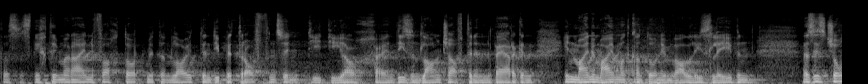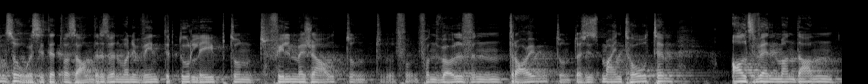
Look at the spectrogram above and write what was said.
Das ist nicht immer einfach dort mit den Leuten, die betroffen sind, die, die auch in diesen Landschaften, in den Bergen, in meinem Heimatkanton im Wallis leben. Das ist schon so. Es ist etwas anderes, wenn man im Winterthur lebt und Filme schaut und von, von Wölfen träumt. Und das ist mein Totem als wenn man dann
